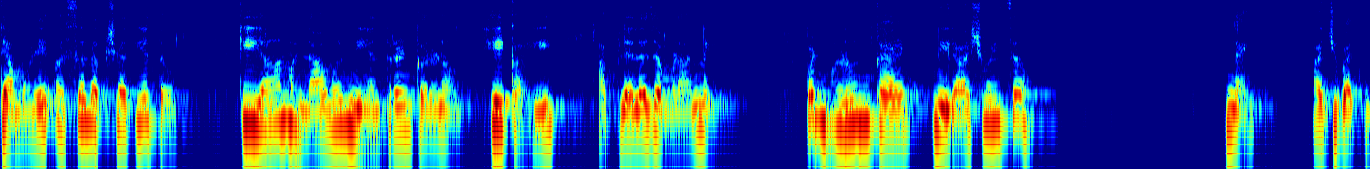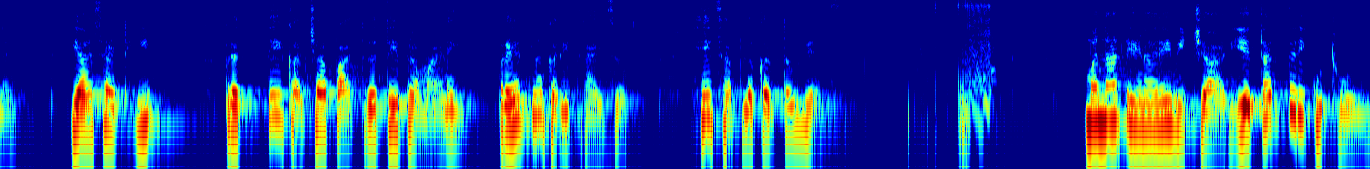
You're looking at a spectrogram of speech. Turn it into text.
त्यामुळे असं लक्षात येतं की या मनावर नियंत्रण करणं हे काही आपल्याला जमणार नाही. पण म्हणून काय निराश व्हायचं? नाही अजिबात नाही. यासाठी प्रत्येकाच्या पात्रतेप्रमाणे प्रयत्न करीत राहायचं. हेच आपलं कर्तव्य आहे. मनात येणारे विचार येतात तरी कुठून?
